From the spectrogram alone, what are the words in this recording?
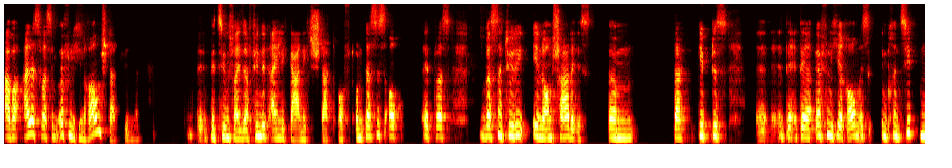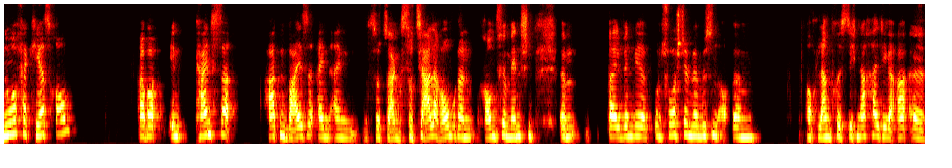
aber alles, was im öffentlichen Raum stattfindet, äh, beziehungsweise da findet eigentlich gar nichts statt oft. Und das ist auch etwas, was natürlich enorm schade ist. Ähm, da gibt es, äh, der, der öffentliche Raum ist im Prinzip nur Verkehrsraum, aber in keinster Art und Weise ein, ein sozusagen sozialer Raum oder ein Raum für Menschen. Ähm, weil wenn wir uns vorstellen, wir müssen ähm, auch langfristig nachhaltiger äh,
